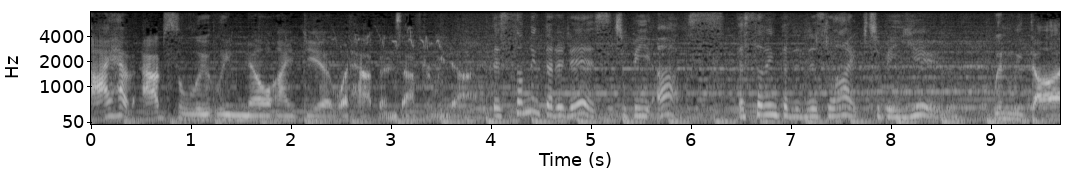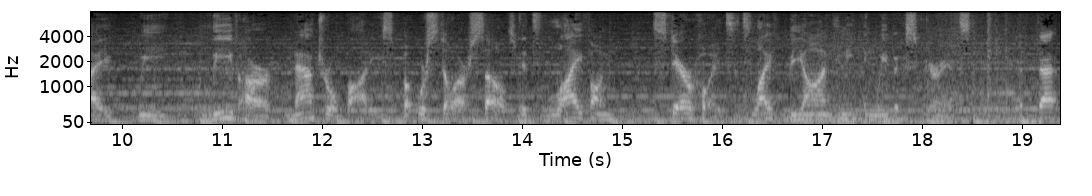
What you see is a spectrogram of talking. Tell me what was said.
I have absolutely no idea what happens after we die. There's something that it is to be us, there's something that it is like to be you. When we die, we leave our natural bodies, but we're still ourselves. It's life on steroids. It's life beyond anything we've experienced. If that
